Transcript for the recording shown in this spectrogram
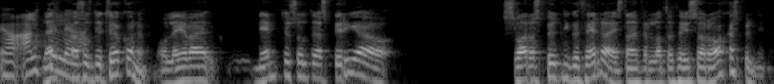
Já, algjörlega. Leppa svolítið tökunum og leifa nefndur svolítið að spyrja og svara spurningu þeirra í staðin fyrir að láta þau svara okkar spurningu.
